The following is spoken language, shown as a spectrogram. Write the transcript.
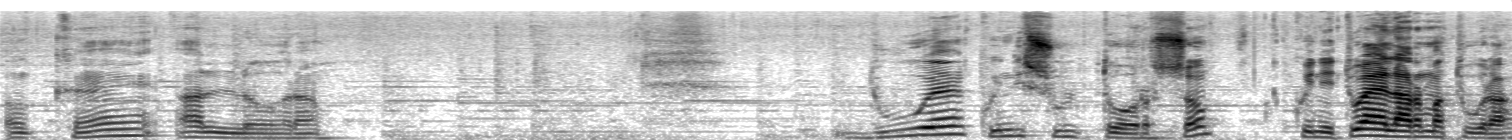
Ok, allora. Due, quindi sul torso. Quindi tu hai l'armatura.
